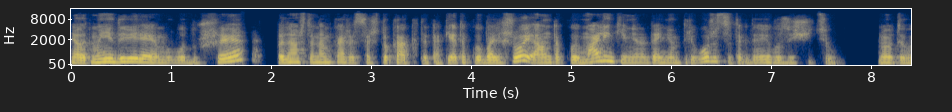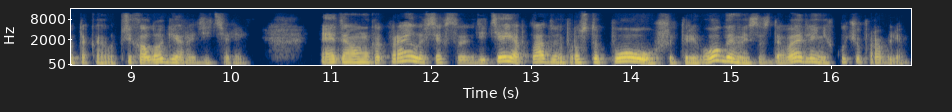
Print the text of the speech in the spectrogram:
А вот мы не доверяем его душе, потому что нам кажется, что как это так, я такой большой, а он такой маленький, мне надо о нем тревожиться, тогда я его защитю. Ну, это вот такая вот психология родителей. Поэтому мы, как правило, всех своих детей обкладываем просто по уши тревогами, создавая для них кучу проблем.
